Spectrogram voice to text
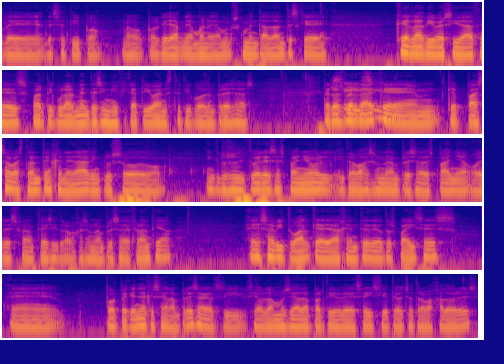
de, ese tipo, ¿no? Porque ya, bueno, ya hemos comentado antes que, que la diversidad es particularmente significativa en este tipo de empresas. Pero es verdad Que, que, pasa bastante en general, incluso, incluso si tú eres español y trabajas en una empresa de España o eres francés y trabajas en una empresa de Francia, es habitual que haya gente de otros países, eh, por pequeña que sea la empresa. Si, si hablamos ya de a partir de 6, 7, 8 trabajadores,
